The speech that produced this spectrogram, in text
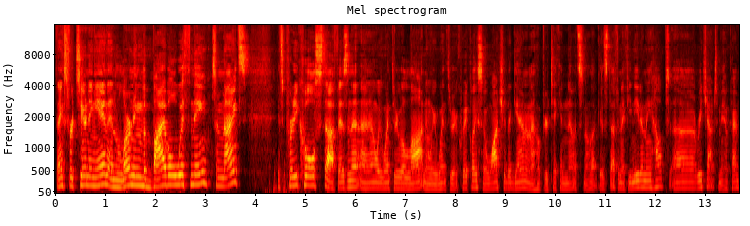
Thanks for tuning in and learning the Bible with me tonight. It's pretty cool stuff, isn't it? I know we went through a lot and we went through it quickly, so watch it again, and I hope you're taking notes and all that good stuff. And if you need any help, uh, reach out to me, okay?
